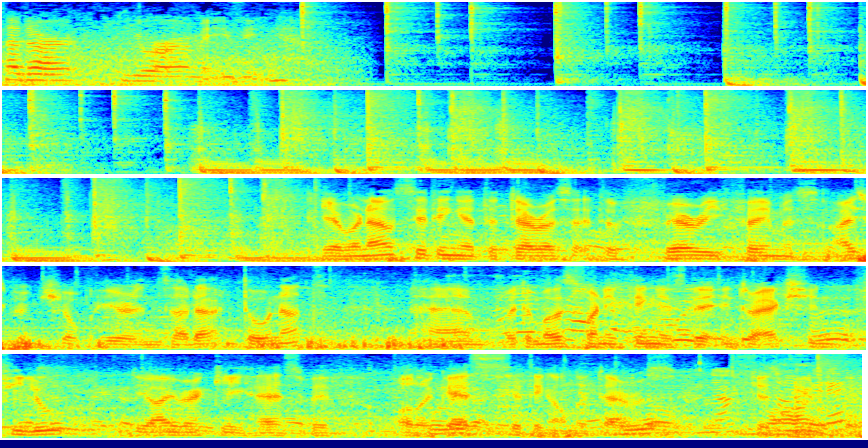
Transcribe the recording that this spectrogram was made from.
Zadar, you are amazing. Yeah, we're now sitting at the terrace at a very famous ice cream shop here in Zadar, Donat. Um, but the most funny thing is the interaction Filou directly has with other guests sitting on the terrace. Just beautiful.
